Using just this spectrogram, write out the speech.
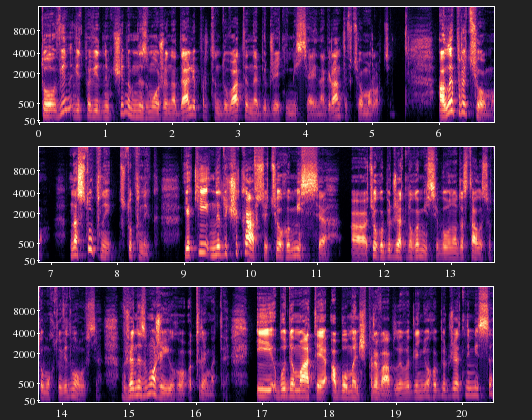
то він відповідним чином не зможе надалі претендувати на бюджетні місця і на гранти в цьому році. Але при цьому наступний вступник, який не дочекався цього місця. Цього бюджетного місця, бо воно досталося тому, хто відмовився, вже не зможе його отримати і буде мати або менш привабливе для нього бюджетне місце,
